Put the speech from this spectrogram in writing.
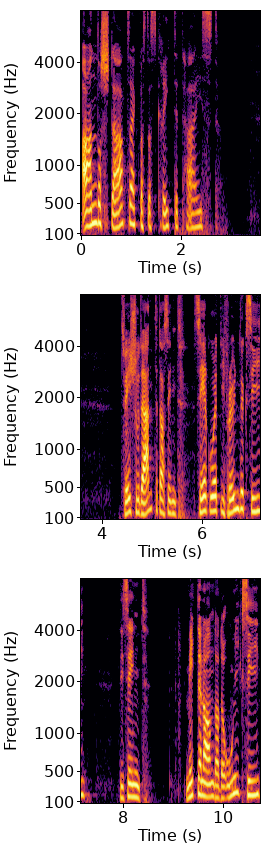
anders zeigt, was das gerettet heisst. Zwei Studenten, das sind sehr gute Freunde gewesen. Die sind miteinander an der Uni gewesen.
